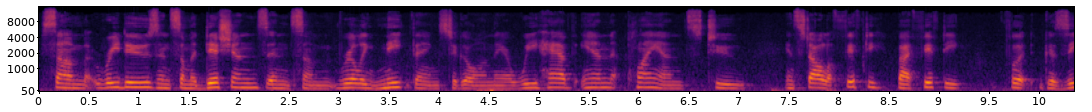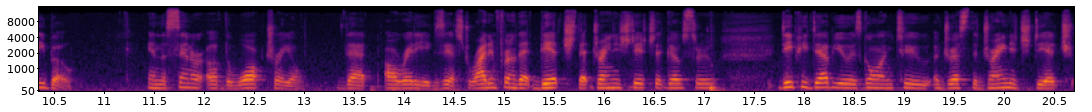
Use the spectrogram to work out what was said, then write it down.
some redos and some additions and some really neat things to go on there. We have in plans to install a 50 by 50 foot gazebo in the center of the walk trail that already exists, right in front of that ditch, that drainage ditch that goes through. DPW is going to address the drainage ditch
